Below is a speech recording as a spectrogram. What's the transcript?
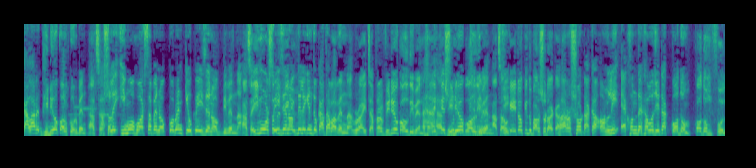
কালার ভিডিও কল করবেন। আসলে ইমো হোয়াটসঅ্যাপে নক করবেন কেউ পেজে নক দিবেন না। আচ্ছা ইমো পেজে নক দিলে কিন্তু কথা পাবেন না। রাইট আপনার ভিডিও কল দিবেন দেখে শুনে video বুঝে call নিবেন। দিবেন, আচ্ছা ওকে এটাও কিন্তু বারোশো টাকা। বারোশো টাকা অনলি এখন দেখাবো যেটা কদম। কদম ফুল।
